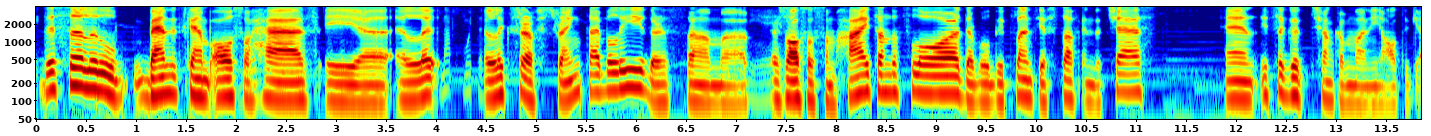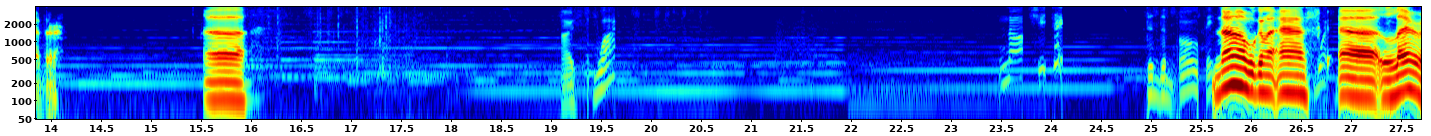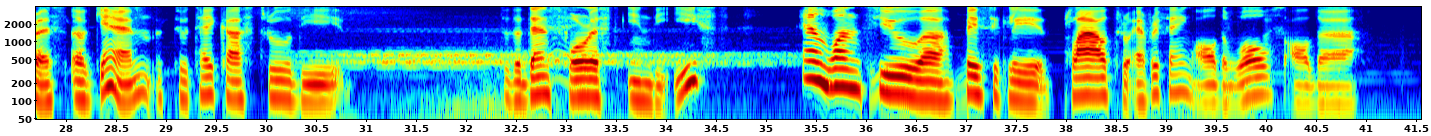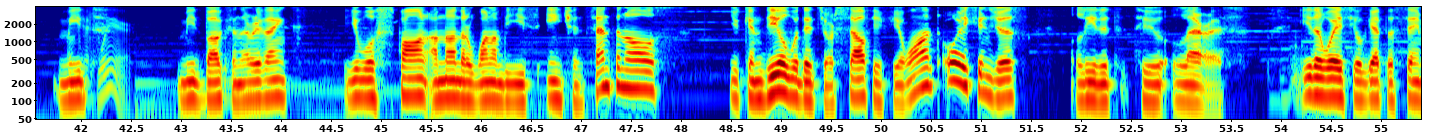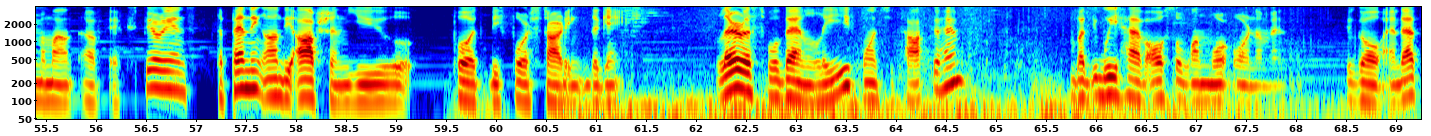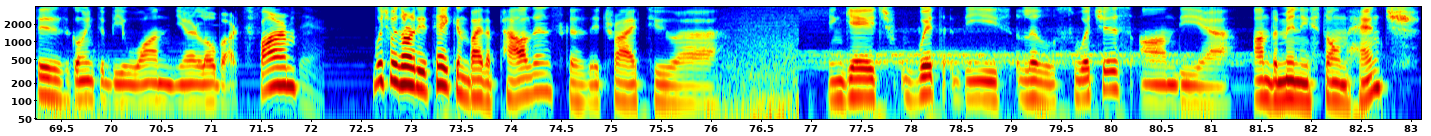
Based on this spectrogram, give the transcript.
This uh, little bandit camp also has a uh, eli elixir of strength, I believe. There's some. Uh, there's also some hides on the floor. There will be plenty of stuff in the chest, and it's a good chunk of money altogether. Now we're gonna ask uh, Lares again to take us through the to the dense forest in the east. And once you uh, basically plow through everything, all the wolves, all the meat, meat bugs and everything, you will spawn another one of these ancient sentinels. You can deal with it yourself if you want, or you can just lead it to Lares. Either ways, you'll get the same amount of experience, depending on the option you put before starting the game. Lares will then leave once you talk to him, but we have also one more ornament to go, and that is going to be one near Lobart's farm, which was already taken by the paladins because they tried to uh, engage with these little switches on the uh, on the mini Stonehenge.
